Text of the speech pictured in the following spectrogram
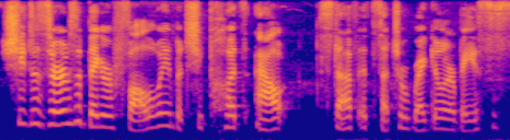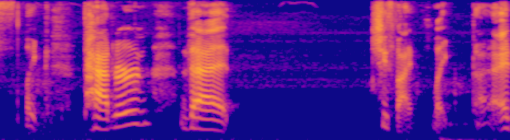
she deserves a bigger following, but she puts out stuff at such a regular basis, like pattern that she's fine. Like I,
